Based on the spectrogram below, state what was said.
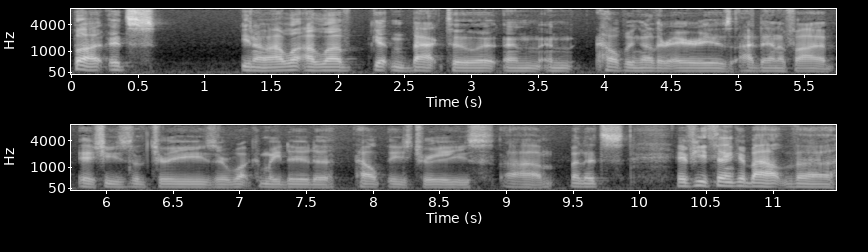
but it's you know I, lo- I love getting back to it and, and helping other areas identify issues with trees or what can we do to help these trees. Um, but it's if you think about the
